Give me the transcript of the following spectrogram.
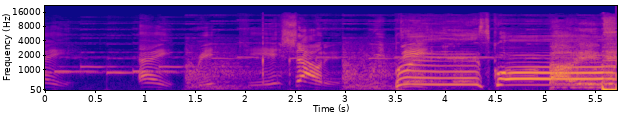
Hey, hey, Ricky, kid, shout it. We did Squad!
